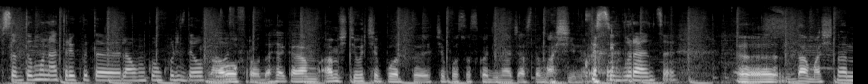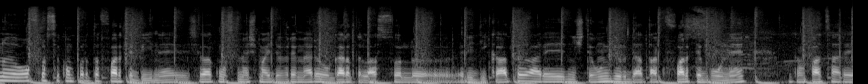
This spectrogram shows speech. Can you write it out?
săptămâna trecută la un concurs de off-road. La off-road, așa că am, am știut ce pot, ce pot să scot din această mașină. Cu siguranță. Uh, da, mașina în off se comportă foarte bine. Și, cum spuneam și mai devreme, are o gardă la sol uh, ridicată, are niște unghiuri de atac foarte bune, în față are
